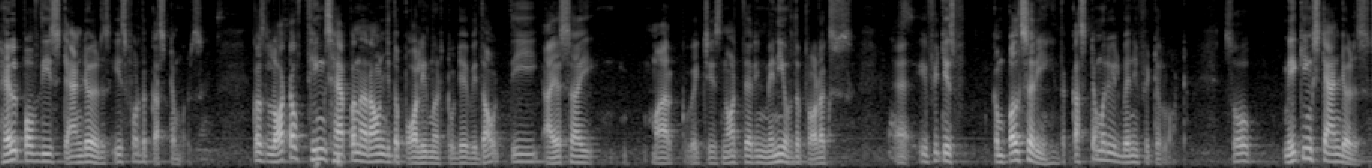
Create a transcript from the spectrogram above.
help of these standards is for the customers because a lot of things happen around the polymer today without the ISI mark, which is not there in many of the products. Uh, if it is compulsory, the customer will benefit a lot. So making standards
